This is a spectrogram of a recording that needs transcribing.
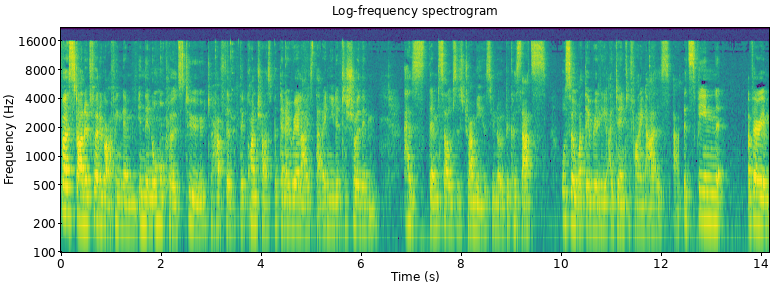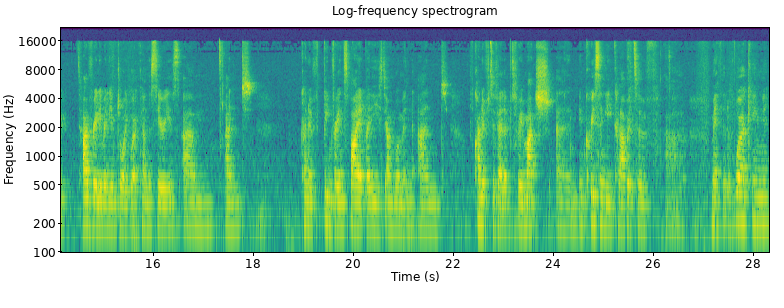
first started photographing them in their normal clothes too to have the, the contrast but then I realized that I needed to show them as themselves as drummies you know because that's also what they're really identifying as. Uh, it's been a very I've really really enjoyed working on the series um, and kind of been very inspired by these young women and kind of developed very much an increasingly collaborative uh, method of working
